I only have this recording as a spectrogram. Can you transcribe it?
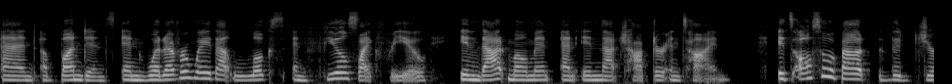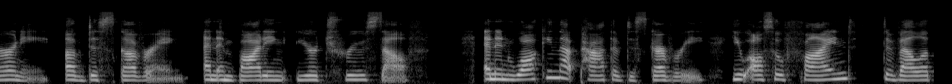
and abundance in whatever way that looks and feels like for you in that moment and in that chapter in time. It's also about the journey of discovering and embodying your true self. And in walking that path of discovery, you also find, develop,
